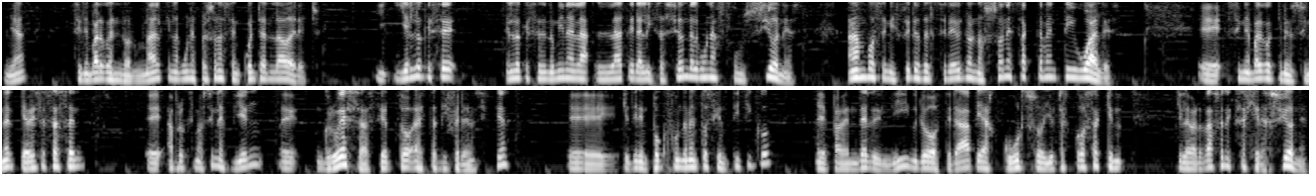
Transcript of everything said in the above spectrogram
¿ya? Sin embargo, es normal que en algunas personas se encuentren en el lado derecho. Y, es, lo que se, es lo que se denomina la lateralización de algunas funciones. Ambos hemisferios del cerebro no son exactamente iguales. Eh, sin embargo, hay que mencionar que a veces hacen eh, aproximaciones bien eh, gruesas, ¿cierto?, a estas diferencias, eh, que tienen poco fundamento científico para vender libros, terapias, cursos y otras cosas que, que la verdad son exageraciones,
